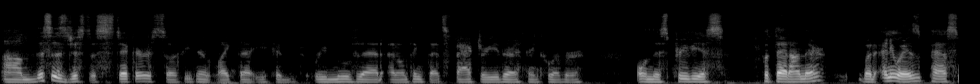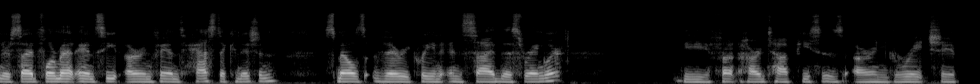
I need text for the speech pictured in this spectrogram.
Um, this is just a sticker, so if you didn't like that, you could remove that. I don't think that's factory either. I think whoever owned this previous put that on there. But anyways, passenger side floor mat and seat are in fantastic condition. Smells very clean inside this Wrangler. The front hardtop pieces are in great shape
